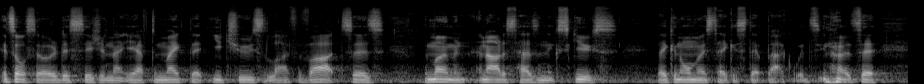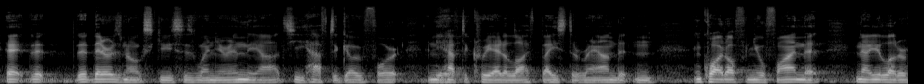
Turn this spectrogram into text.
it's also a decision that you have to make that you choose the life of art. So, the moment an artist has an excuse, they can almost take a step backwards. You know, it's a, it, th there is no excuses when you're in the arts. You have to go for it, and you Yeah. have to create a life based around it. And and quite often you'll find that you know a lot of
